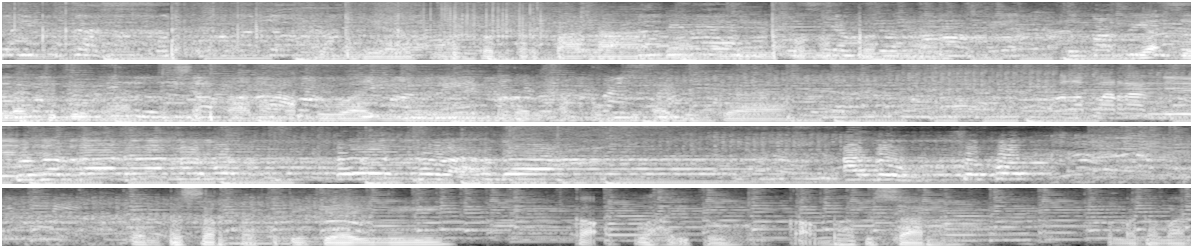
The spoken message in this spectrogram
terima kasih Ya penonton terpana dan ini penontonnya. Ya dilanjut dengan peserta nomor 2 ini dari kampung kita juga. Peserta dengan nomor turut dua Agung Suput dan peserta ketiga ini Ka'bah itu Ka'bah besar teman-teman.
